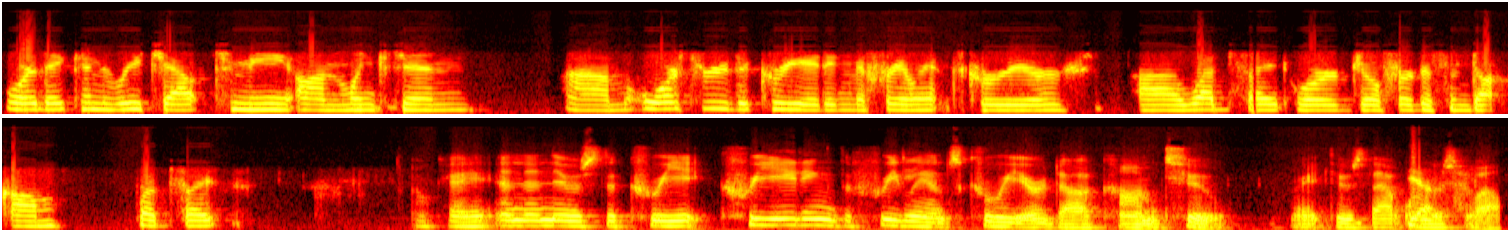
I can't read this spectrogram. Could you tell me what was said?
or they can reach out to me on LinkedIn um, or through the Creating the Freelance Career uh, website or jillferguson.com website. Okay, and then there's the create creating the Freelance freelancecareer.com too, right? There's that one Yes. as well.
